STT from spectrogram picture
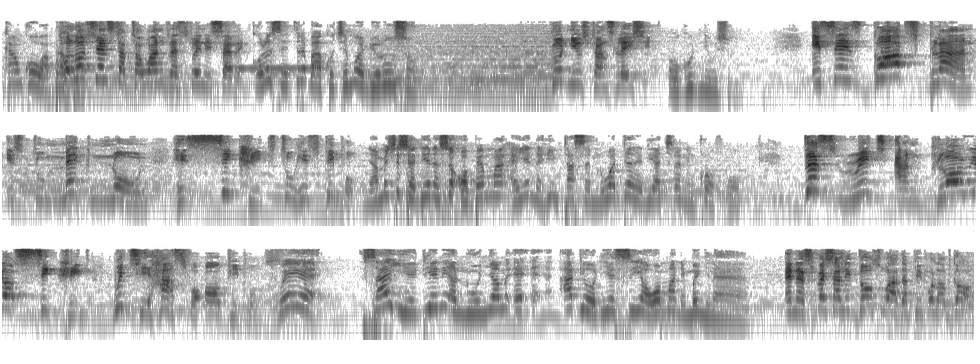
kankɔ wɔ abrabɔ Colossians chapter 1, verse 27. kolose tere baako kyɛ mu aduonu nson Good News Translation. ɔ good news It says God's plan is to make known his secret to his people. nyame hyehyɛdeɛ no sɛ ɔbɛma ɛyɛ n'ahintasɛm no wada n'adi akyerɛ ne nkurɔfoɔ This rich and glorious secret which he has for all peoples. wei yɛ saa yiedie ne anuonyam ɛ- ɛ- adeɛ a ɔde asi a wɔma ne ma nyinaa And especially those who are the people of God.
